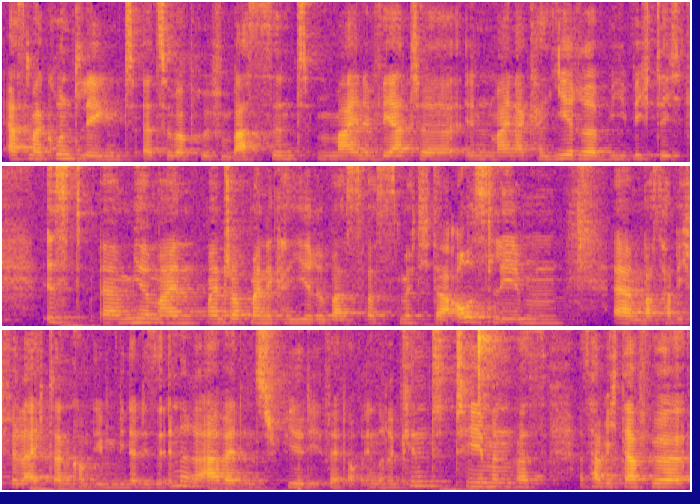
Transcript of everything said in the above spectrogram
erstmal grundlegend äh, zu überprüfen, was sind meine Werte in meiner Karriere, wie wichtig ist äh, mir mein, mein Job, meine Karriere, was, was möchte ich da ausleben, ähm, was habe ich vielleicht, dann kommt eben wieder diese innere Arbeit ins Spiel, die, vielleicht auch innere Kindthemen, was, was habe ich da für,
